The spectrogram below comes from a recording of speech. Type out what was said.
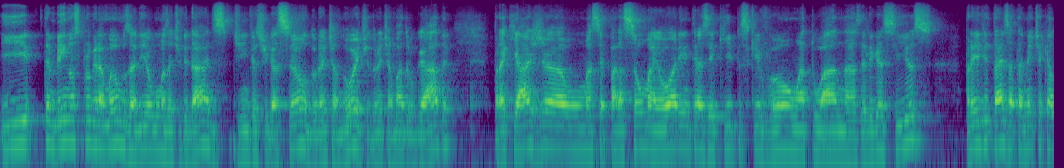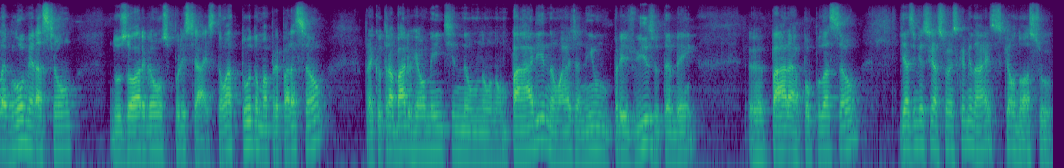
E também nós programamos ali algumas atividades de investigação durante a noite, durante a madrugada, para que haja uma separação maior entre as equipes que vão atuar nas delegacias, para evitar exatamente aquela aglomeração dos órgãos policiais. Então há toda uma preparação para que o trabalho realmente não, não, não pare, não haja nenhum prejuízo também uh, para a população. E as investigações criminais, que é o nosso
